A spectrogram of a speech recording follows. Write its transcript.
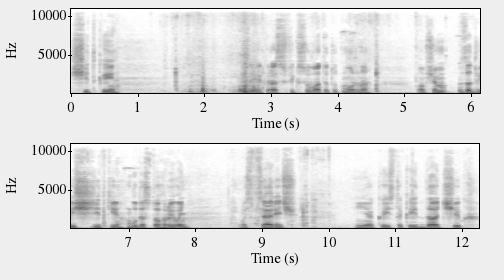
Щітки. Це якраз фіксувати тут можна. В общем, за дві щітки буде 100 гривень. Ось ця річ. Якийсь такий датчик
